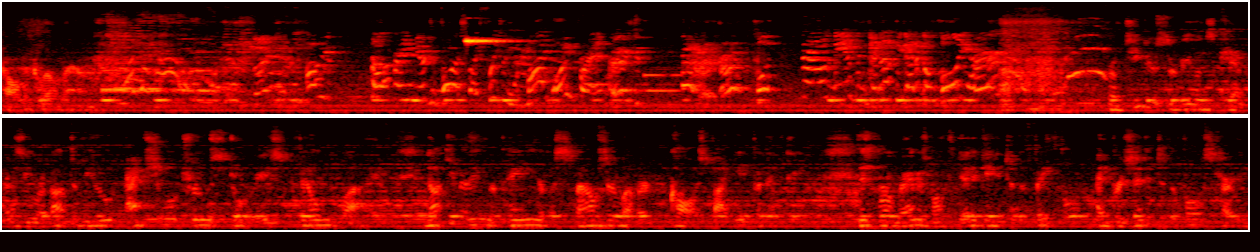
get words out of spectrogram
call the Glow Lounge. How are you celebrating your divorce by sleeping with my boyfriend? Well, that means it's good enough you gotta go bully her. From Cheaters surveillance cameras, you are about to view actual true stories filmed live, documenting the pain of a spouse or lover caused by infidelity. This program is both dedicated to the faithful and presented to the false-hearted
